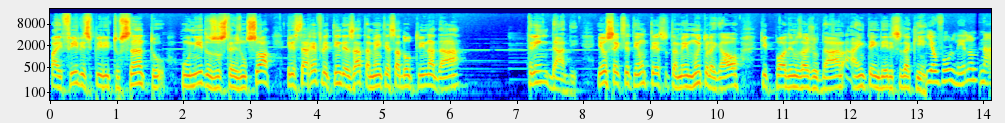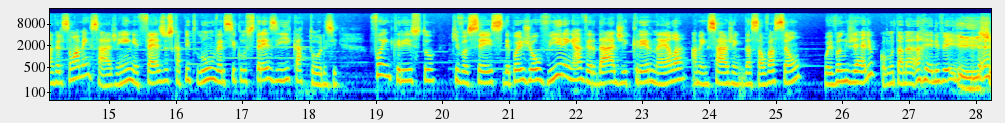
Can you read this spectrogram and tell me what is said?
Pai, Filho e Espírito Santo, unidos os três num só, ele está refletindo exatamente essa doutrina da Trindade. Eu sei que você tem um texto também muito legal que pode nos ajudar a entender isso daqui. E eu vou lê-lo na versão A Mensagem, em Efésios capítulo 1, versículos 13 e 14. Foi em Cristo que vocês, depois de ouvirem a verdade e crer nela, a mensagem da salvação, o evangelho, como está na NVI, Isso.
